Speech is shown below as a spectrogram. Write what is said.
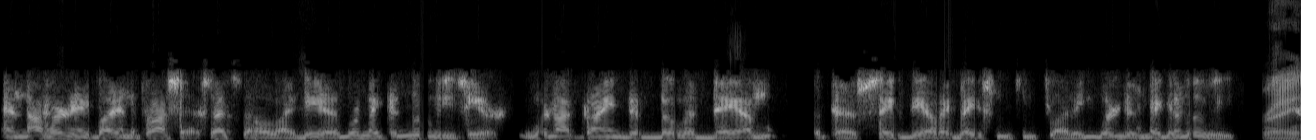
And not hurt anybody in the process. That's the whole idea. We're making movies here. We're not trying to build a dam to uh, save the LA basin from flooding. We're just making a movie. right.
